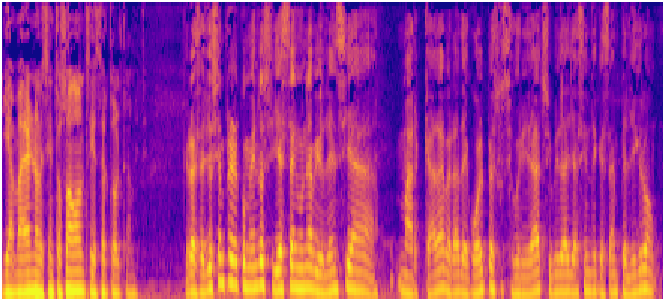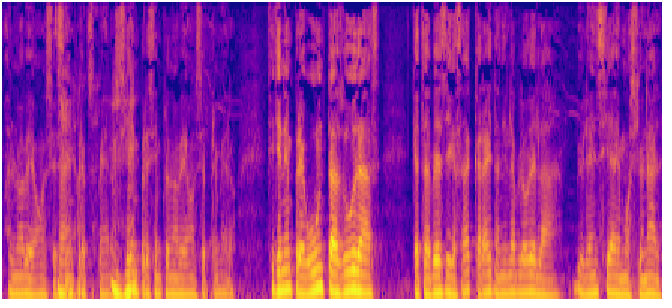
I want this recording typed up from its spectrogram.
llamar al 911 y hacer todo el trámite. Gracias. Yo siempre recomiendo si ya está en una violencia marcada, ¿verdad? De golpe, su seguridad, su vida ya siente que está en peligro, al 911 siempre 911. primero, siempre, siempre el 911 primero. Si tienen preguntas, dudas, que tal vez digas, ah, caray, Daniel habló de la violencia emocional.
